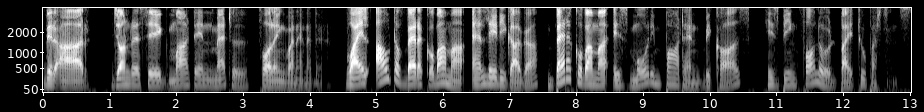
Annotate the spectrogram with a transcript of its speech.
there are John Resig, Martin, Matei following one another. While out of Barack Obama and Lady Gaga, Barack Obama is more important because he's being followed by two persons.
